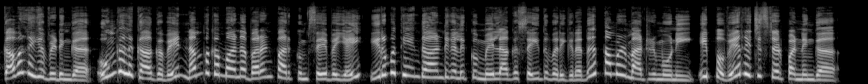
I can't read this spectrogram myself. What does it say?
கவலைய விடுங்க. உங்களுக்காகவே நம்பகமான வரன் பார்க்கும் சேவையை இருபத்தி ஐந்து ஆண்டுகளுக்கும் மேலாக செய்து வருகிறது தமிழ் மேட்ரிமோனி. இப்பவே ரெஜிஸ்டர் பண்ணுங்க.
